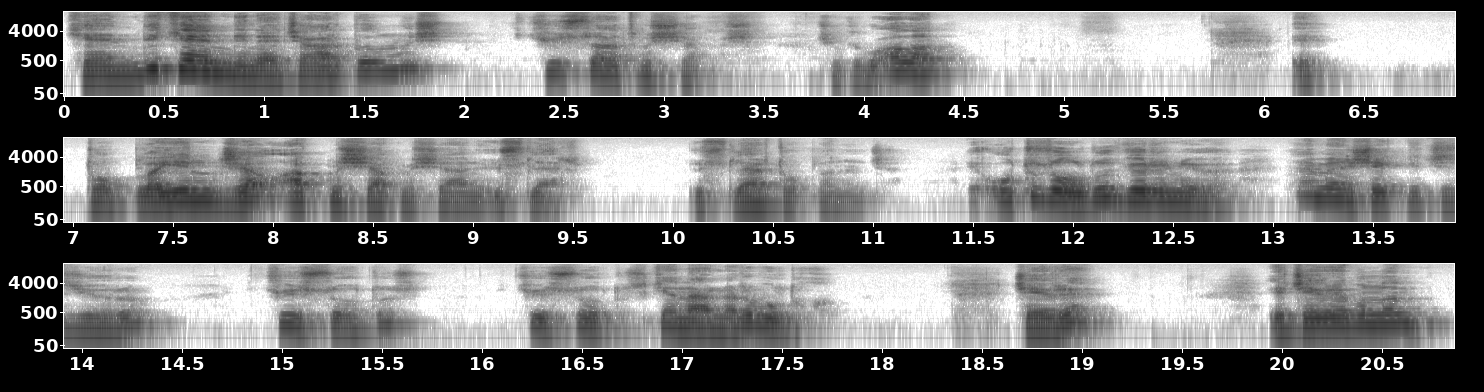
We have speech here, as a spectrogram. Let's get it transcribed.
kendi kendine çarpılmış 260 yapmış. Çünkü bu alan. E, toplayınca 60 yapmış yani üsler. Üsler toplanınca. E, 30 olduğu görünüyor. Hemen şekli çiziyorum. 2 üssü 30. 2 üssü 30. Kenarları bulduk. Çevre. E çevre bundan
